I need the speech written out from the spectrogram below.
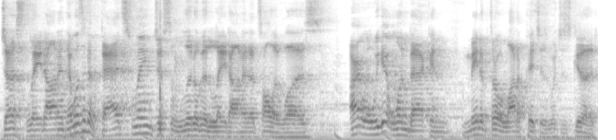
Just laid on it. That wasn't a bad swing, just a little bit late on it. That's all it was. All right, well, we get one back and made him throw a lot of pitches, which is good.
